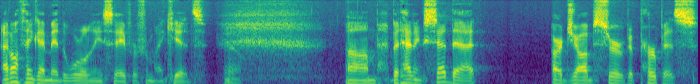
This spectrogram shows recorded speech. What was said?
I don't think I made the world any safer for my kids. Yeah. Um, but having said that, our job served a purpose,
